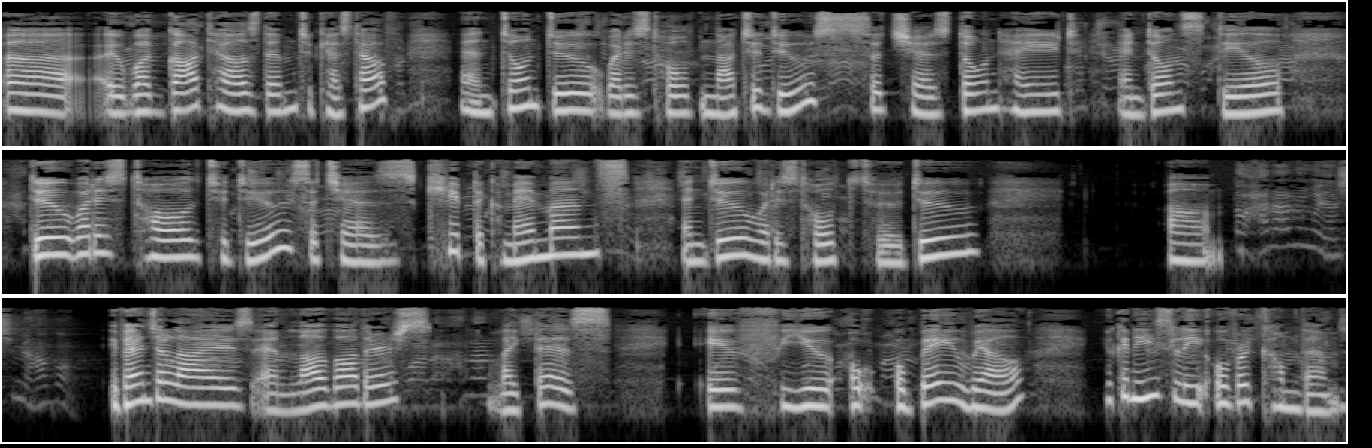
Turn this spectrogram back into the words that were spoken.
uh, what God tells them to cast off, and don't do what is told not to do, such as don't hate and don't steal, do what is told to do, such as keep the commandments and do what is told to do, um, evangelize and love others like this. If you o- obey well, you can easily overcome them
